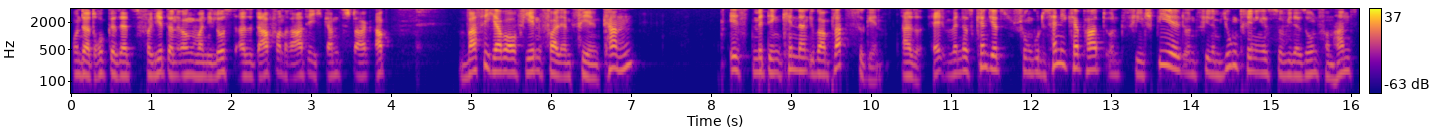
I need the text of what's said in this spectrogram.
unter Druck gesetzt, verliert dann irgendwann die Lust. Also davon rate ich ganz stark ab. Was ich aber auf jeden Fall empfehlen kann, ist mit den Kindern über den Platz zu gehen. Also, wenn das Kind jetzt schon ein gutes Handicap hat und viel spielt und viel im Jugendtraining ist, so wie der Sohn vom Hans,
